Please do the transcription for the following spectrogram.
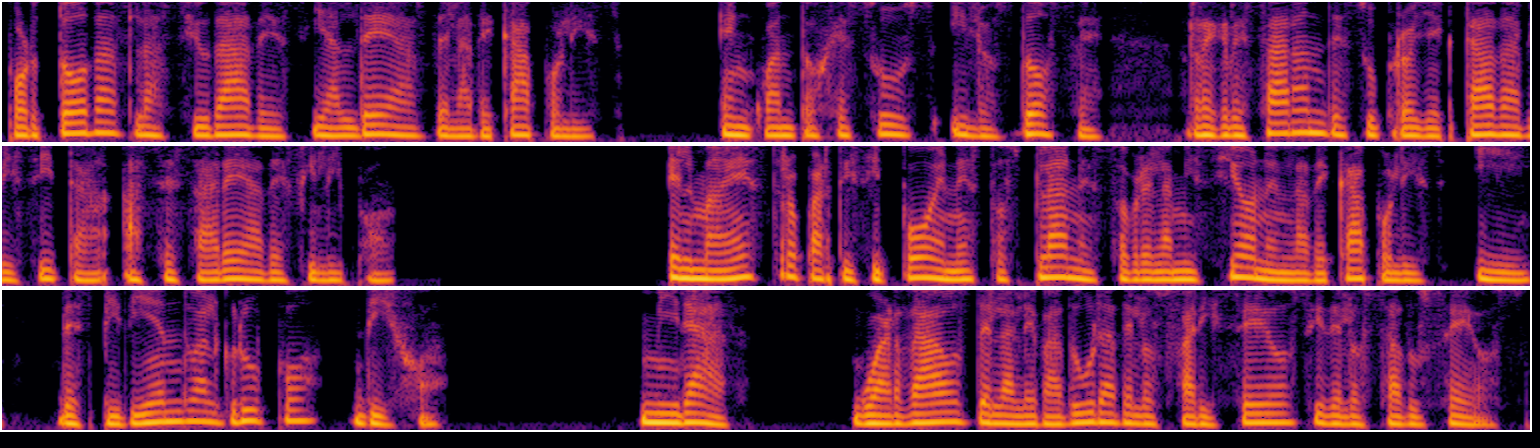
por todas las ciudades y aldeas de la Decápolis, en cuanto Jesús y los doce regresaran de su proyectada visita a Cesarea de Filipo. El maestro participó en estos planes sobre la misión en la Decápolis y, despidiendo al grupo, dijo, Mirad, guardaos de la levadura de los fariseos y de los saduceos.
